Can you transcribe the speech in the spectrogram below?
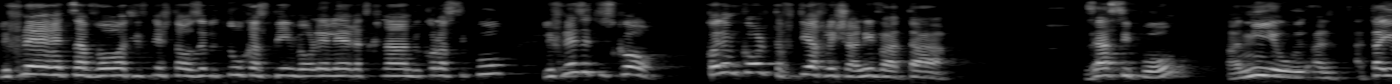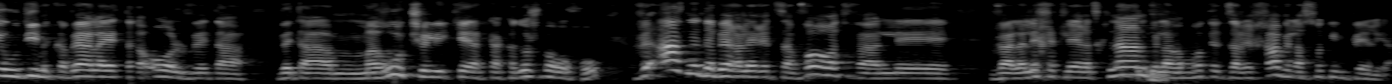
לפני ארץ אבות, לפני שאתה עוזב את טור כסדים ועולה לארץ כנען וכל הסיפור, לפני זה תזכור, קודם כל תבטיח לי שאני ואתה, זה הסיפור, אני, אתה יהודי מקבל עליי את העול ואת, ה, ואת המרות שלי כקדוש ברוך הוא, ואז נדבר על ארץ אבות ועל, ועל ללכת לארץ כנען ולרבות את זרעך ולעשות אימפריה.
